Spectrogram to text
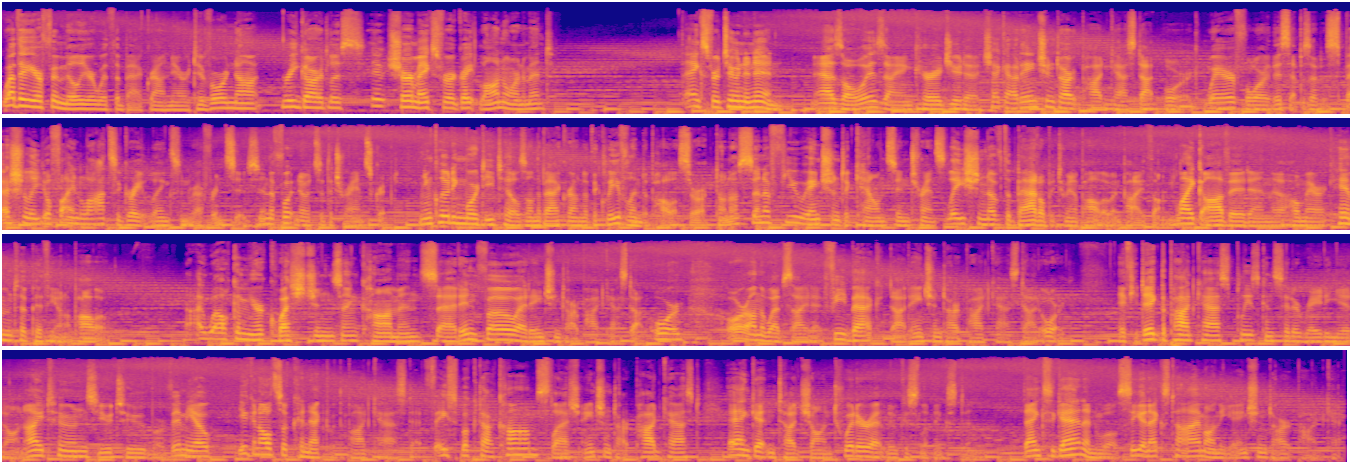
Whether you're familiar with the background narrative or not, regardless, it sure makes for a great lawn ornament. Thanks for tuning in. As always, I encourage you to check out ancientartpodcast.org, where, for this episode especially, you'll find lots of great links and references in the footnotes of the transcript, including more details on the background of the Cleveland Apollo Sauroktonos and a few ancient accounts in translation of the battle between Apollo and Python, like Ovid and the Homeric hymn to Pythian Apollo. I welcome your questions and comments at info at ancientartpodcast.org or on the website at feedback.ancientartpodcast.org. If you dig the podcast, please consider rating it on iTunes, YouTube, or Vimeo. You can also connect with the podcast at facebook.com slash ancientartpodcast and get in touch on Twitter at Lucas Livingston. Thanks again, and we'll see you next time on the Ancient Art Podcast.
